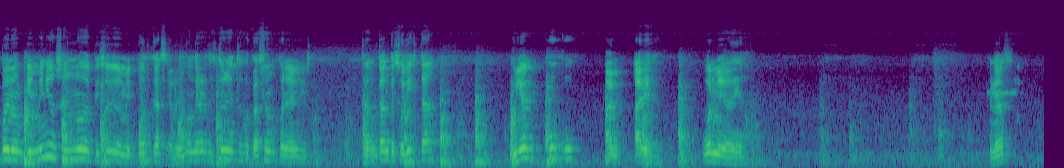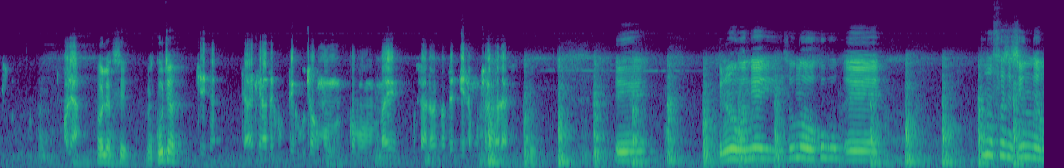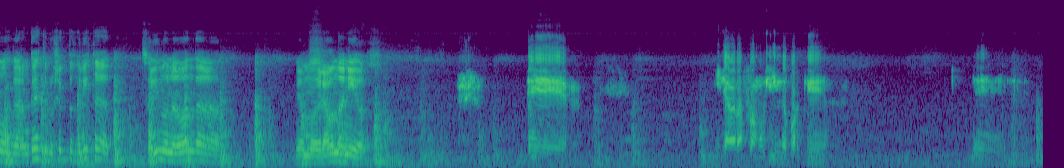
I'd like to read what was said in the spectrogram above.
Bueno, bienvenidos a un nuevo episodio de mi podcast, El Rincón del Arte Historia, en esta ocasión con el cantante solista Julián Jucu Al Ares. Buen mediodía. ¿Tenés? Hola, Hola, sí. ¿Me escucha? sí, sa- sabes que no te, escu- te escucho como, como o sea, no, no te entiendo mucho lo que hablas. Eh, primero, buen día y segundo, Jucu. Eh, ¿Cómo fue esa decisión, digamos, de arrancar este proyecto solista saliendo una banda, digamos, de la banda Nidos? Eh, y la verdad fue muy lindo porque, eh,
